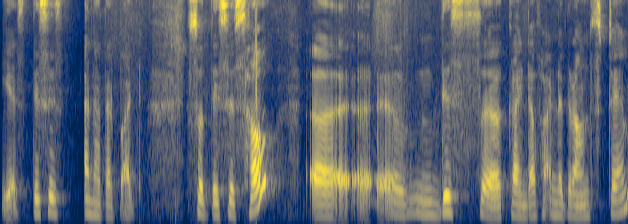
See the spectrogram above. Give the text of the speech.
Yes, this is another bud. So, this is how this uh, kind of underground stem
